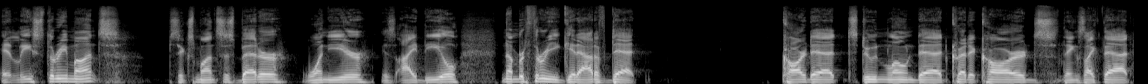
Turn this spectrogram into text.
At least three months Six months is better. One year is ideal. Number three, get out of debt. Car debt, student loan debt, credit cards, things like that.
